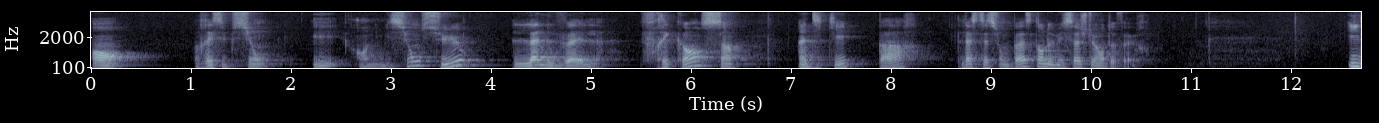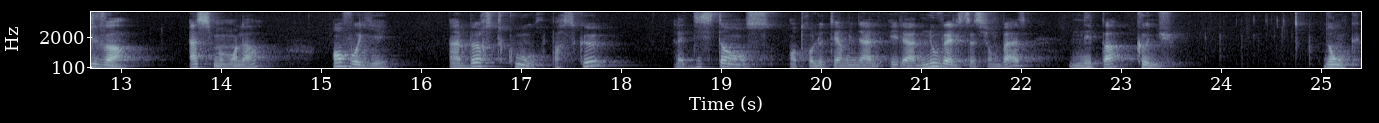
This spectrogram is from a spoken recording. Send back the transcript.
en réception et en émission sur la nouvelle fréquence indiquée par la station de base dans le message de handover. Il va à ce moment-là envoyer un burst court parce que la distance entre le terminal et la nouvelle station de base n'est pas connue. Donc,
